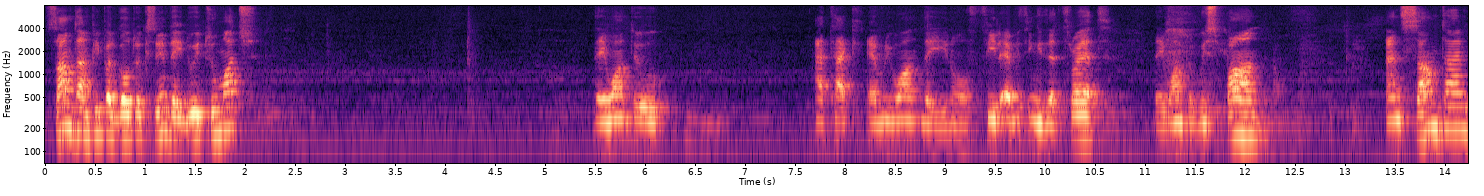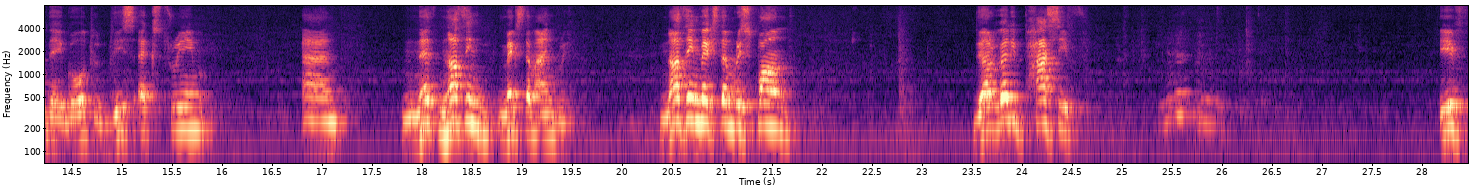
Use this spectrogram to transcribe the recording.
Sometimes people go to extreme, they do it too much. They want to attack everyone, they you know feel everything is a threat, they want to respond. And sometimes they go to this extreme and net, nothing makes them angry. Nothing makes them respond. They are very passive. If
